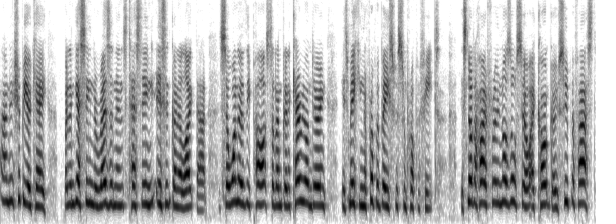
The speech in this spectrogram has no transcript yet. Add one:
and it should be okay. But I'm guessing the resonance testing isn't going to like that. So one of the parts that I'm going to carry on doing is making a proper base with some proper feet. It's not a high flow nozzle, so I can't go super fast.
